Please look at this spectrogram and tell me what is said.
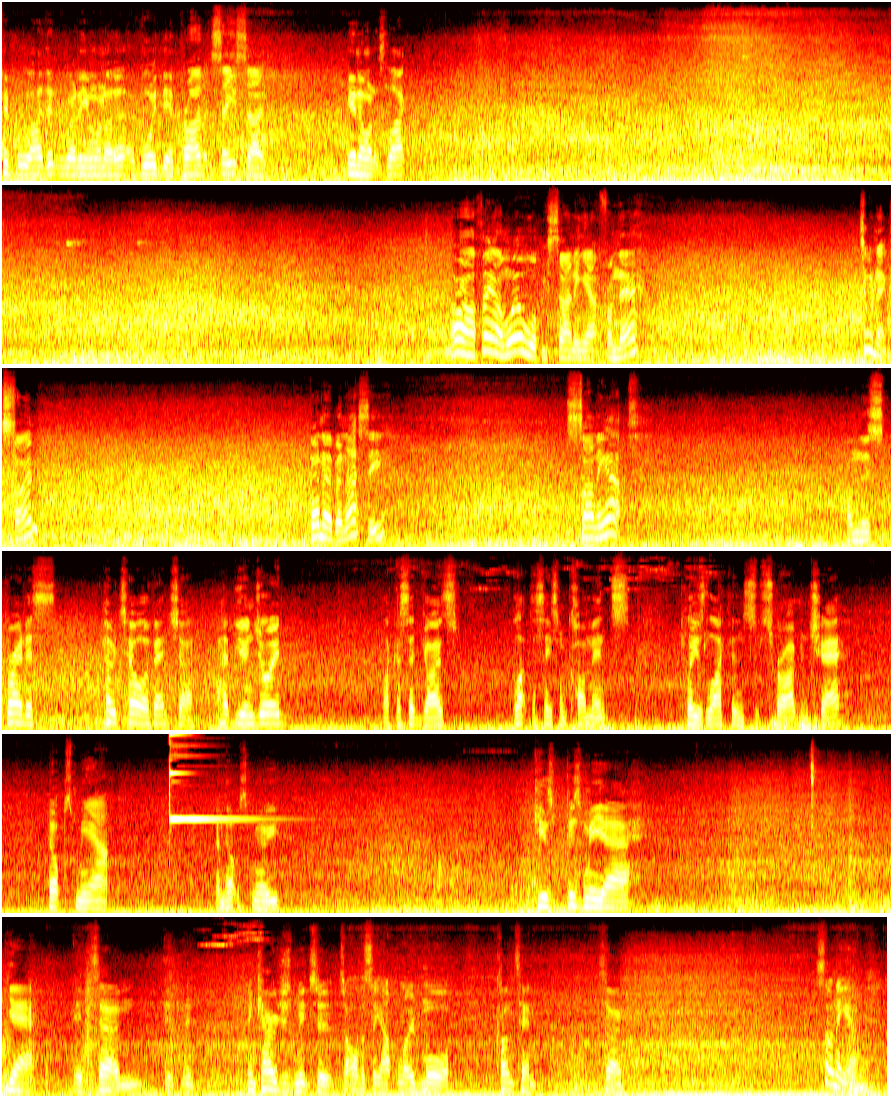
people. I didn't really want to avoid their privacy, so you know what it's like. All right, I think I'm well. We'll be signing out from there. Till next time. Bono Benassi signing out on this greatest hotel adventure. I hope you enjoyed. Like I said, guys, like to see some comments. Please like and subscribe and share. Helps me out and helps me gives gives me uh yeah it's um it, it encourages me to, to obviously upload more content so signing out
